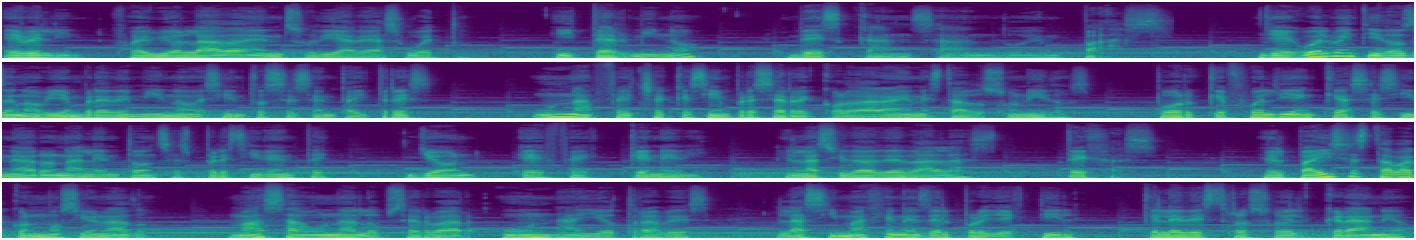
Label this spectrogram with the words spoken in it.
Evelyn fue violada en su día de asueto y terminó descansando en paz. Llegó el 22 de noviembre de 1963, una fecha que siempre se recordará en Estados Unidos, porque fue el día en que asesinaron al entonces presidente John F. Kennedy, en la ciudad de Dallas, Texas. El país estaba conmocionado, más aún al observar una y otra vez las imágenes del proyectil que le destrozó el cráneo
